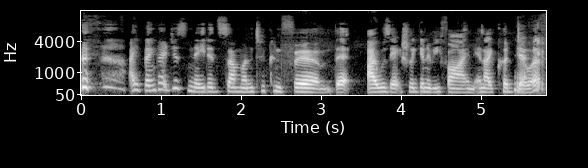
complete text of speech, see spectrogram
I think I just needed someone to confirm that I was actually going to be fine and I could do Yeah. it.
